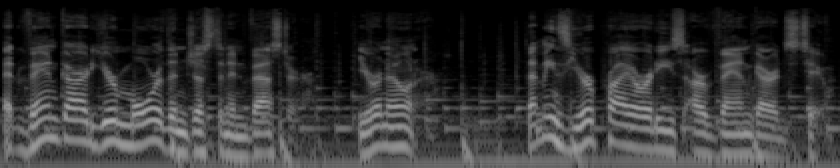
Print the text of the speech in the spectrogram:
At Vanguard, you're more than just an investor, you're an owner. That means your priorities are Vanguard's too.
